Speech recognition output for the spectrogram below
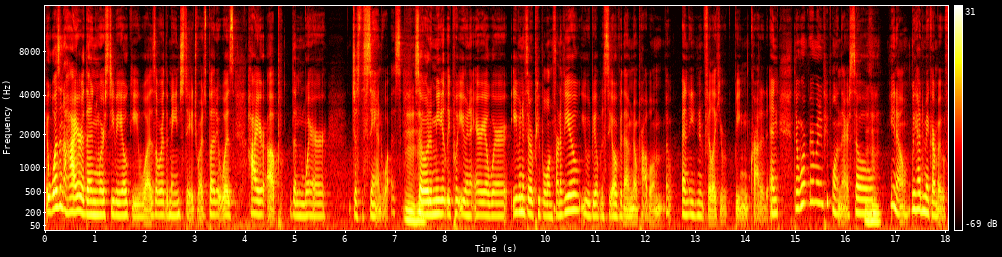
It wasn't higher than where Steve Aoki was or where the main stage was, but it was higher up than where just the sand was. Mm-hmm. So it immediately put you in an area where even if there were people in front of you, you would be able to see over them, no problem. And you didn't feel like you were being crowded. And there weren't very many people in there. So, Mm-hmm. you know, we had to make our move.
